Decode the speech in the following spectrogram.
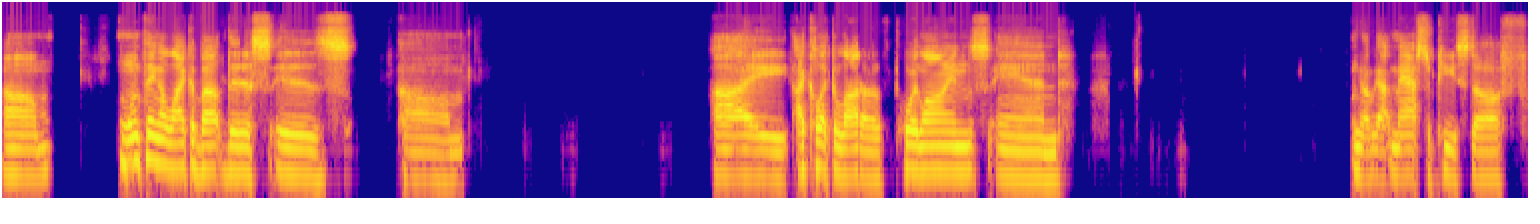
Um, one thing I like about this is um, I I collect a lot of toy lines and you know I've got masterpiece stuff,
